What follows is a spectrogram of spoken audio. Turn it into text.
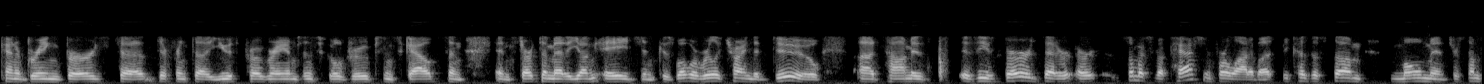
kind of bring birds to different uh, youth programs and school groups and scouts and, and start them at a young age. And because what we're really trying to do, uh, Tom, is, is these birds that are, are so much of a passion for a lot of us because of some moment or some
